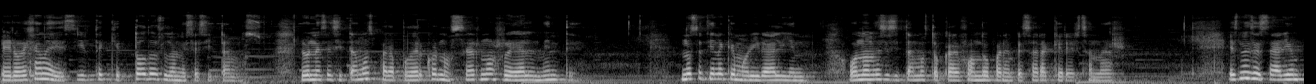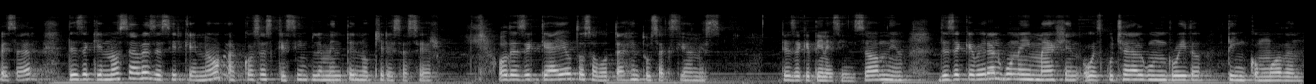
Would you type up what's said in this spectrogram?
Pero déjame decirte que todos lo necesitamos. Lo necesitamos para poder conocernos realmente. No se tiene que morir alguien o no necesitamos tocar fondo para empezar a querer sanar. Es necesario empezar desde que no sabes decir que no a cosas que simplemente no quieres hacer o desde que hay autosabotaje en tus acciones, desde que tienes insomnio, desde que ver alguna imagen o escuchar algún ruido te incomodan,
